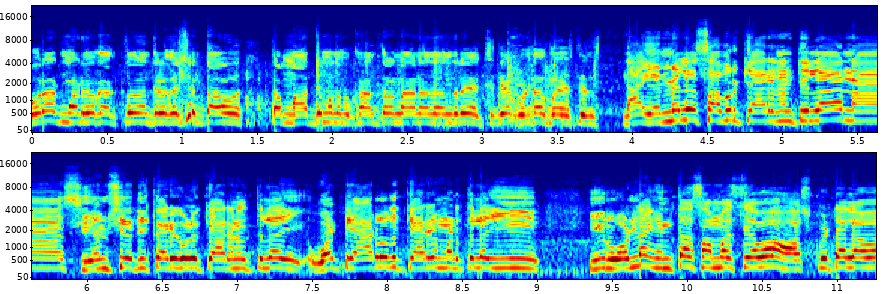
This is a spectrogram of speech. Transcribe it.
ಹೋರಾಟ ಮಾಡ್ಬೇಕಾಗ್ತದೆ ಅಂತ ಹೇಳಿ ತಾವು ತಮ್ಮ ಮಾಧ್ಯಮದ ಮುಖಾಂತರ ನಾನು ಏನಂದ್ರೆ ಎಚ್ಚರಿಕೆ ಕೊಂಡಾಗ ಬಯಸ್ತೀನಿ. ನಾ ಎಂ ಎಲ್ ಎ ಸಾಬ್ರು ಕ್ಯಾರೆ ಅಂತಿಲ್ಲ, ನಾ ಸಿ ಎಂ ಸಿ ಅಧಿಕಾರಿಗಳು ಕ್ಯಾರೆ ಅಂತಿಲ್ಲ ಒಟ್ಟು ಯಾರು ಕ್ಯಾರಿ ಕ್ಯಾರೆ ಮಾಡ್ತಿಲ್ಲ ಈ ಈ ರೋಡ್ನಾಗ ಇಂಥ ಸಮಸ್ಯೆ ಅವ ಹಾಸ್ಪಿಟಲ್ ಅವ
